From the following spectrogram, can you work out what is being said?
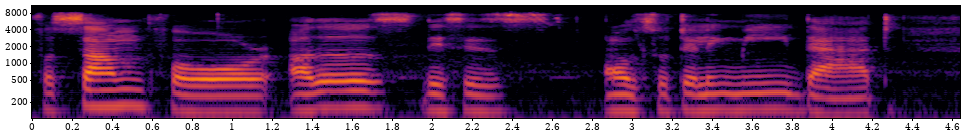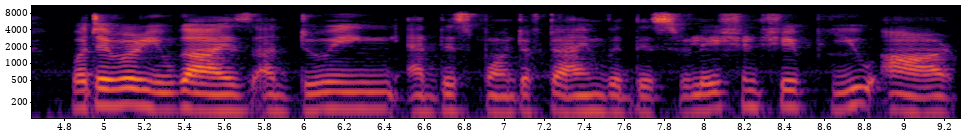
for some for others this is also telling me that whatever you guys are doing at this point of time with this relationship you are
